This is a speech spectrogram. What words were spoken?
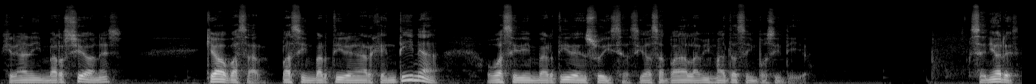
generar inversiones, ¿qué va a pasar? ¿Vas a invertir en Argentina o vas a ir a invertir en Suiza si vas a pagar la misma tasa impositiva? Señores,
